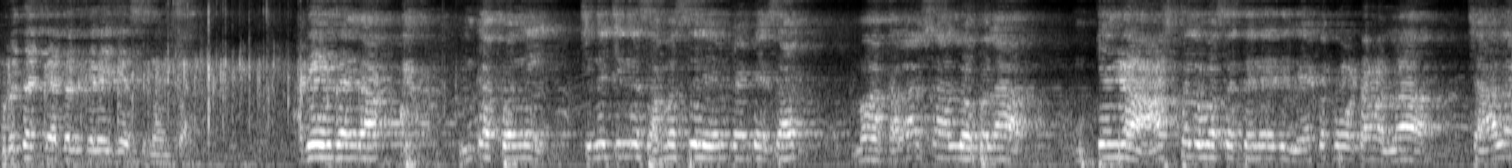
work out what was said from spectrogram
కృతజ్ఞతలు తెలియజేస్తున్నాం సార్. అదేవిధంగా ఇంకా కొన్ని చిన్న చిన్న సమస్యలు ఏమిటంటే సార్ మా కళాశాల లోపల ముఖ్యంగా హాస్టల్ వసతి అనేది లేకపోవటం వల్ల చాలా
